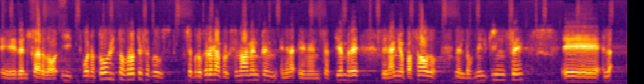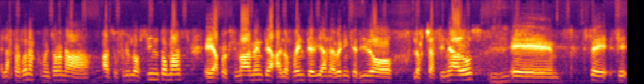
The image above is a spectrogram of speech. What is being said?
eh, del cerdo. Y bueno, todos estos brotes se, se produjeron aproximadamente en, en, en septiembre del año pasado, del 2015 eh, las personas comenzaron a, sufrir los síntomas eh, aproximadamente a los 20 días de haber ingerido los chacinados. Eh, se,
